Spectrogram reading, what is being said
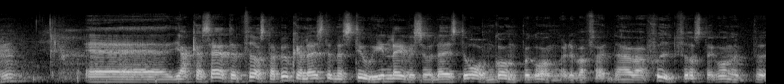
Mm. Eh, jag kan säga att den första boken jag läste med stor inlevelse och läste om gång på gång. Och det var för, när jag var sjuk första gången. På,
